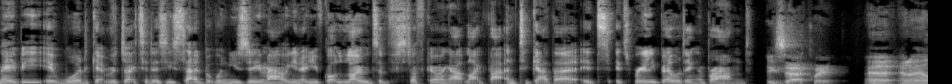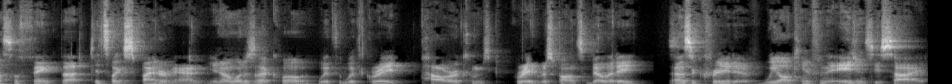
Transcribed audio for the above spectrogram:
maybe it would get rejected, as you said. But when you zoom out, you know, you've got loads of stuff going out like that. And together it's, it's really building a brand. Exactly. Uh, and I also think that it's like Spider-Man. You know, what is that quote? With with great power comes great responsibility. As a creative, we all came from the agency side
